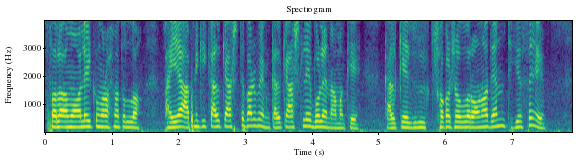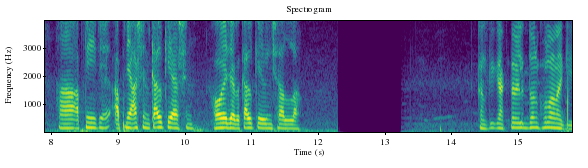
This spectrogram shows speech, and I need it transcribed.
আসসালামু আলাইকুম রহমতুল্লাহ। ভাইয়া আপনি কি কালকে আসতে পারবেন? কালকে আসলে বলেন আমাকে। কালকে যদি সকাল সকাল রওনা দেন ঠিক আছে? আপনি আপনি আসেন কালকে আসেন। হয়ে যাবে কালকে ইনশাআল্লাহ। কালকে কি আক্তার আলীর দোকান খোলা নাকি?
